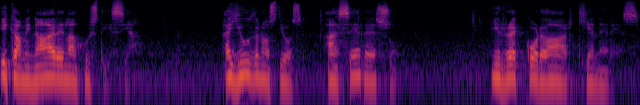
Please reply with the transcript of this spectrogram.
y caminar en la justicia. Ayúdanos, Dios, a hacer eso y recordar quién eres.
